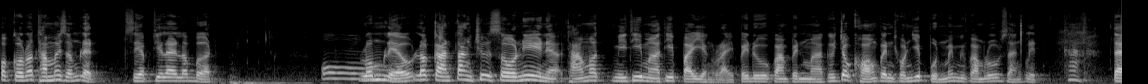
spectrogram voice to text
ปรากฏว่าทำไม่สำเร็จเสียบทีไรระเบิดโอ้ ล้มเหลว แล้วการตั้งชื่อโซนี่เนี่ยถามว่ามีที่มาที่ไปอย่างไร ไปดูความเป็นมาคือเจ้าของเป็นคนญี่ปุ่นไม่มีความรู้ภาษาอังกฤษค่ะแต่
